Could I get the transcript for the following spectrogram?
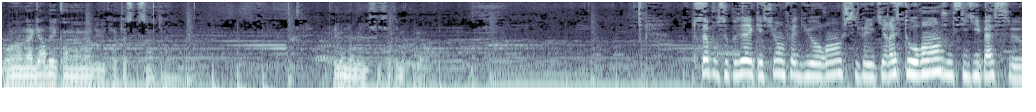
Bon, on en a gardé quand même hein, du tracasse 5. Après, on a modifié certaines couleurs. Ça pour se poser la question en fait du orange, s'il fallait qu'il reste orange ou s'il passe euh,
